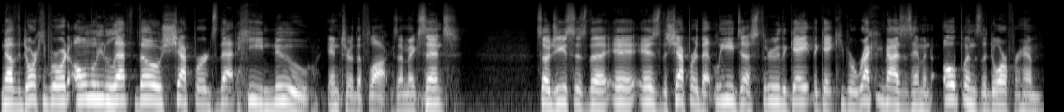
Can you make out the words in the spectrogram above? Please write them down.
Now, the doorkeeper would only let those shepherds that he knew enter the flock. Does that make sense? So, Jesus the, is the shepherd that leads us through the gate. The gatekeeper recognizes him and opens the door for him.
